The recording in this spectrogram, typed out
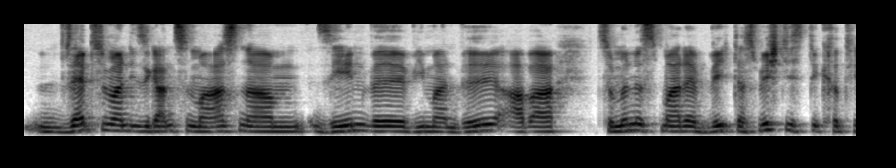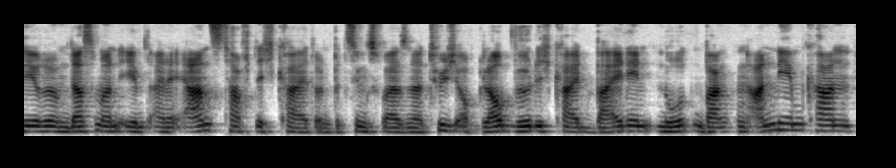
selbst wenn man diese ganzen Maßnahmen sehen will, wie man will, aber zumindest mal der, das wichtigste Kriterium, dass man eben eine Ernsthaftigkeit und beziehungsweise natürlich auch Glaubwürdigkeit bei den Notenbanken annehmen kann.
